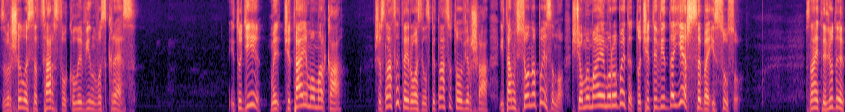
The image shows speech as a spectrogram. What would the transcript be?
Звершилося царство, коли Він воскрес. І тоді ми читаємо Марка, 16 розділ з 15 вірша, і там все написано, що ми маємо робити, то чи ти віддаєш себе Ісусу? Знаєте, люди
